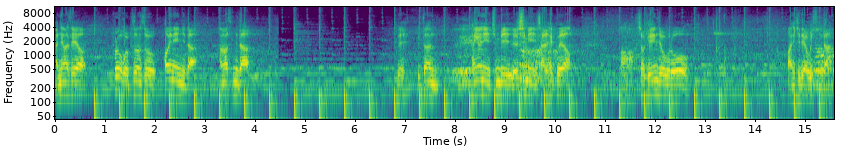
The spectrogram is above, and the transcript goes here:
안녕하세요. 프로 골프 선수 허인혜입니다. 반갑습니다. 네, 일단 당연히 준비 열심히 잘 했고요. 아, 저 개인적으로 많이 기대하고 있습니다.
